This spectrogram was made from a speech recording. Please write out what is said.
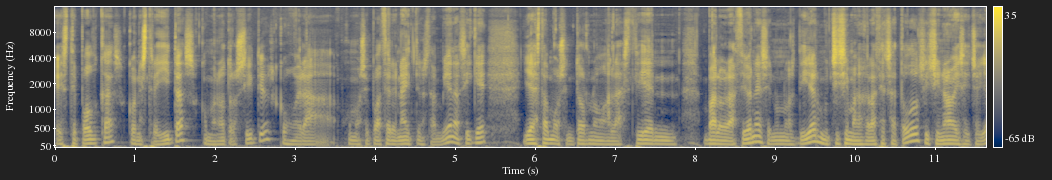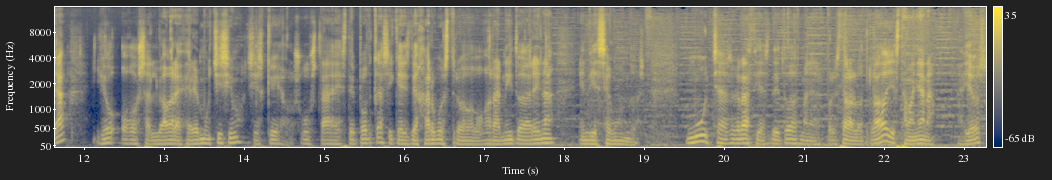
este podcast con estrellitas, como en otros sitios, como era, como se puede hacer en iTunes también. Así que ya estamos en torno a las 100 valoraciones en unos días. Muchísimas gracias a todos. Y si no lo habéis hecho ya, yo os lo agradeceré muchísimo si es que os gusta este podcast y queréis dejar vuestro granito de arena en 10 segundos. Muchas gracias de todas maneras por estar al otro lado y hasta mañana. Adiós.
